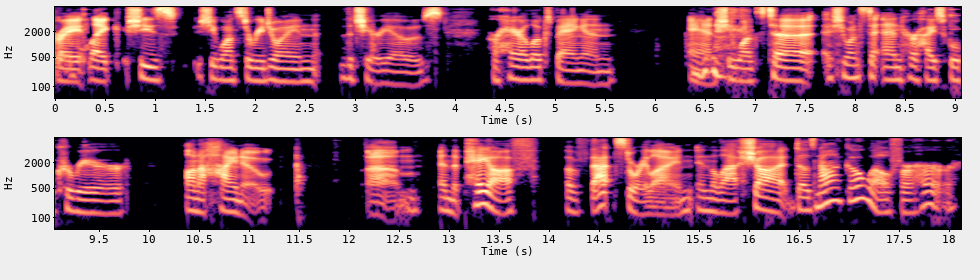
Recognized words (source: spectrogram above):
Right? Like she's she wants to rejoin the Cheerios. Her hair looks banging and she wants to she wants to end her high school career on a high note. Um and the payoff of that storyline in the last shot does not go well for her.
